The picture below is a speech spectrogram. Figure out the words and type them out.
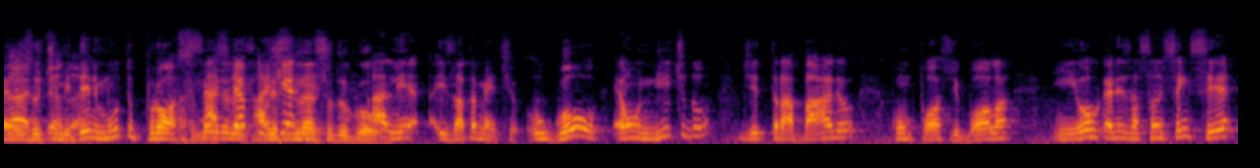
organiza o time verdade. dele muito próximo. Até desse porque- lance do gol. A linha- exatamente. O gol é um nítido de trabalho com posse de bola em organização sem ser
